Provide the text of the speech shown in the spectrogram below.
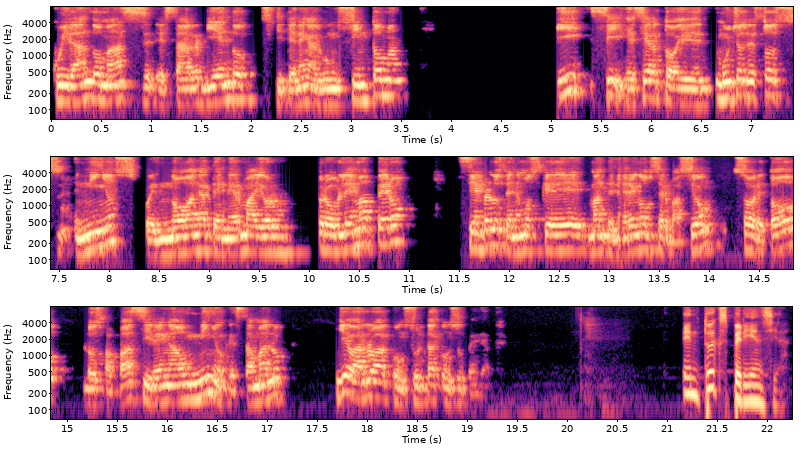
cuidando más, estar viendo si tienen algún síntoma. Y sí, es cierto, eh, muchos de estos niños pues no van a tener mayor problema, pero siempre los tenemos que mantener en observación, sobre todo los papás, si ven a un niño que está malo, llevarlo a consulta con su pediatra. En tu experiencia,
